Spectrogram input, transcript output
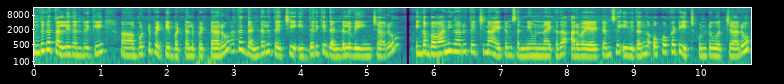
ముందుగా తల్లిదండ్రికి బొట్టు పెట్టి బట్టలు పెట్టారు. తర్వాత దండలు తెచ్చి ఇద్దరికి దండలు వేయించారు. ఇంకా భవానీ గారు తెచ్చిన ఐటమ్స్ అన్నీ ఉన్నాయి కదా. అరవై ఐటమ్స్ ఈ విధంగా ఒక్కొక్కటి ఇచ్చుకుంటూ వచ్చారు.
